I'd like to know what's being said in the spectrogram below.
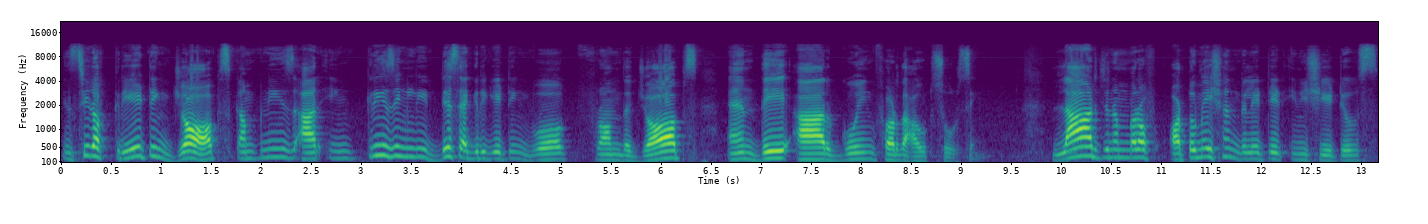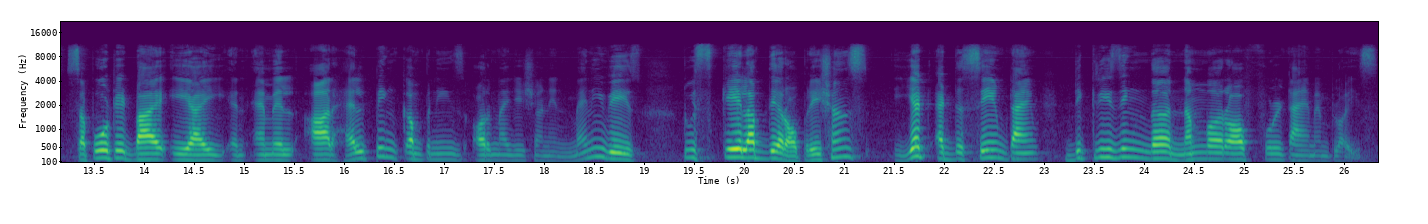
Instead of creating jobs, companies are increasingly disaggregating work from the jobs and they are going for the outsourcing. Large number of automation related initiatives supported by AI and ML are helping companies organization in many ways to scale up their operations yet at the same time decreasing the number of full time employees.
